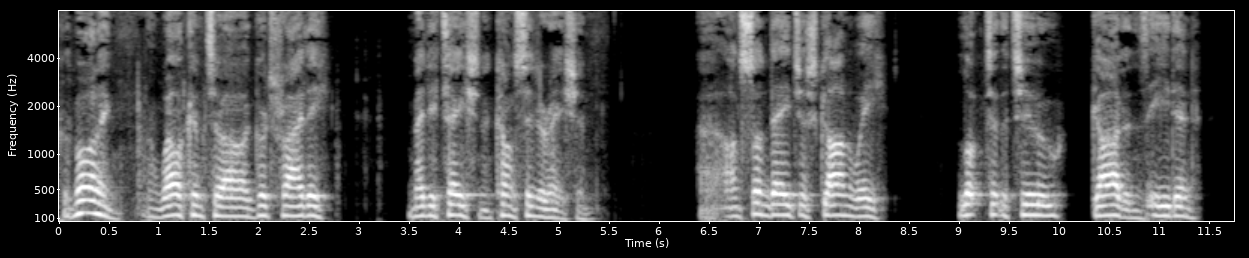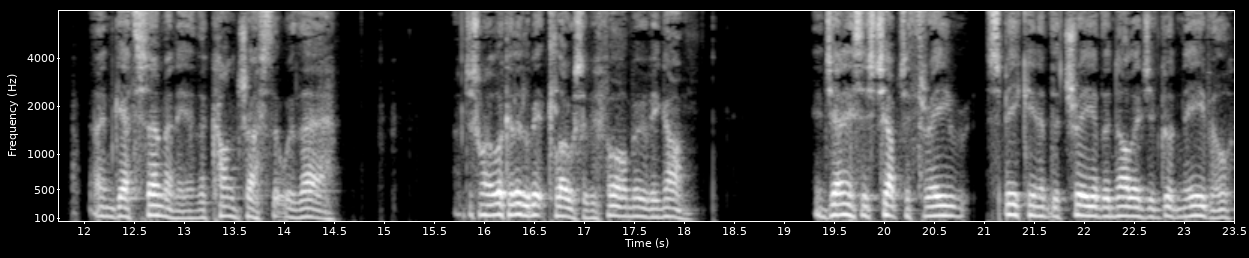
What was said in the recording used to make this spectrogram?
Good morning and welcome to our Good Friday meditation and consideration. Uh, on Sunday just gone, we looked at the two gardens, Eden and Gethsemane, and the contrasts that were there. I just want to look a little bit closer before moving on. In Genesis chapter 3, speaking of the tree of the knowledge of good and evil,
